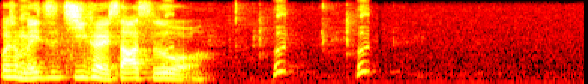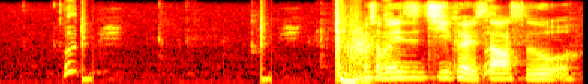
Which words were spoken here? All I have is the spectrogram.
为什么一只鸡可以杀死我？为什么一只鸡可以杀死我？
